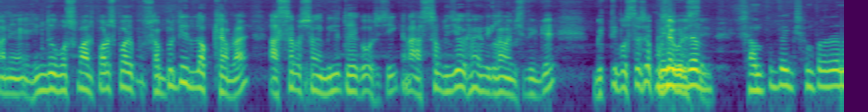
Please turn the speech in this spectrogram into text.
মানে হিন্দু মুসলমান পরস্পর সম্প্রীতির লক্ষ্যে আমরা আশরাফের সঙ্গে মিলিত হয়ে করেছি কারণ আশ্রম নিজেও এখানে দেখলাম আমি সেদিনকে ভিত্তিপ্রস্তর সে পূজা করেছে। সাম্প্রদায়িক সম্প্রদায়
